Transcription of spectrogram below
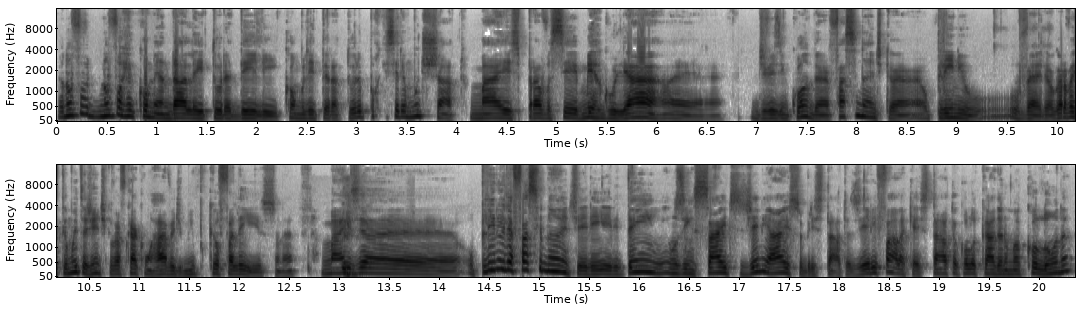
eu não vou, não vou recomendar a leitura dele como literatura porque seria muito chato, mas para você mergulhar é, de vez em quando, é fascinante, que é o Plínio o Velho. Agora vai ter muita gente que vai ficar com raiva de mim porque eu falei isso, né? Mas é, o Plínio ele é fascinante, ele, ele tem uns insights geniais sobre estátuas. E ele fala que a estátua colocada numa coluna,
